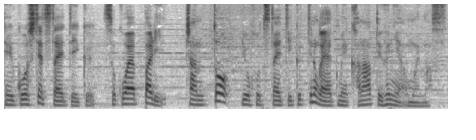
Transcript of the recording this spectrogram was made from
並行して伝えていくそこはやっぱりちゃんと両方伝えていくっていうのが役目かなというふうには思います。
